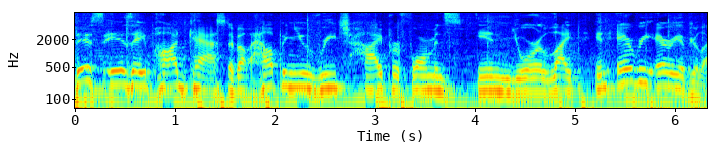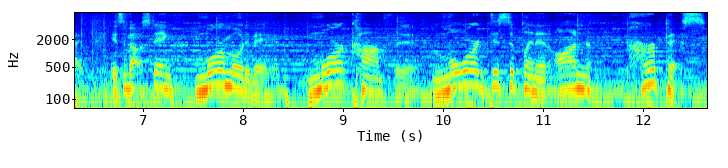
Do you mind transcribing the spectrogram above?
This is a podcast about helping you reach high performance in your life, in every area of your life. It's about staying more motivated, more confident, more disciplined, and on purpose.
